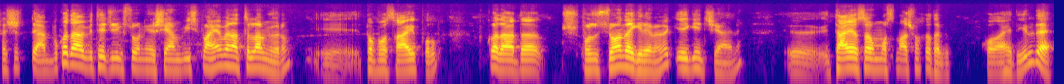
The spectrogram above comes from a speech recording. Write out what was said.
şaşırttı. Yani bu kadar vitecilik sorunu yaşayan bir İspanya ben hatırlamıyorum. E, topa sahip olup bu kadar da pozisyona da girememek ilginç yani. E, İtalya savunmasını açmak da tabii kolay değil de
